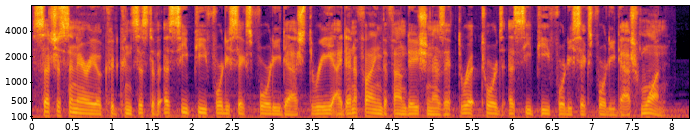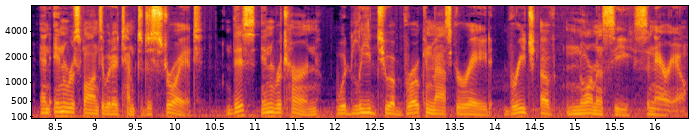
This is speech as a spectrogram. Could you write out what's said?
Such a scenario could consist of SCP 4640 3 identifying the Foundation as a threat towards SCP 4640 1, and in response, it would attempt to destroy it. This, in return, would lead to a broken masquerade, breach of normacy scenario.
